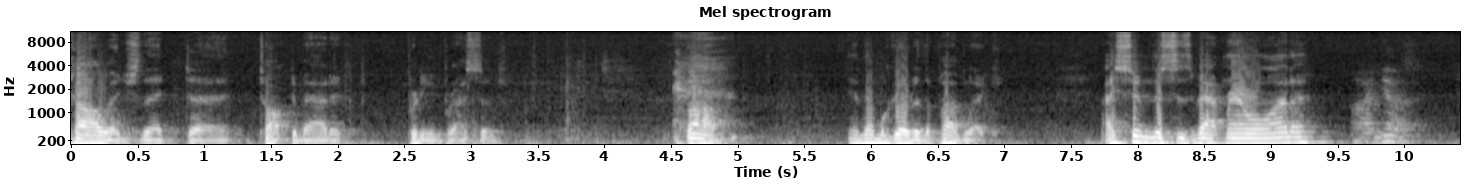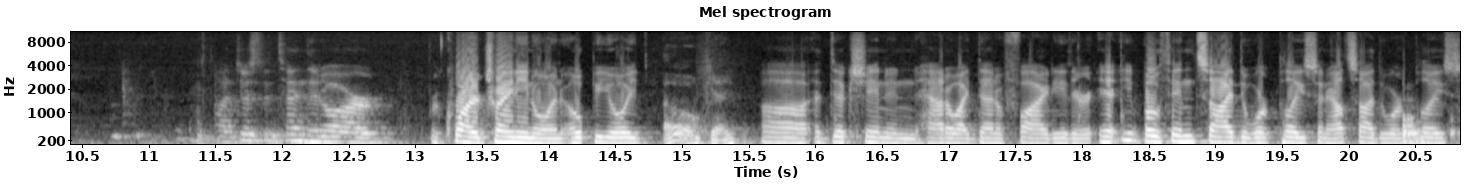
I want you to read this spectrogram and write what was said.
College that uh, talked about it, pretty impressive. Bob, and then we'll go to the public. I assume this is about marijuana? Uh, yes. I just attended our required training on opioid Oh, okay. uh, addiction and how to identify it either, i- both inside the workplace and outside the workplace.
